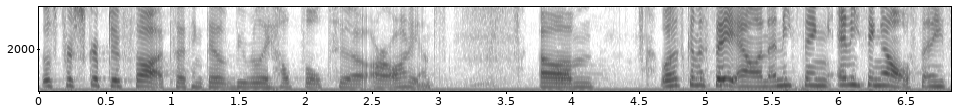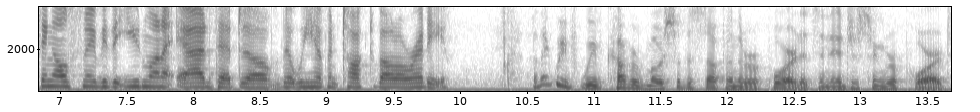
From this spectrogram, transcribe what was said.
those prescriptive thoughts. I think that would be really helpful to our audience. Um, well, I was going to say, Alan, anything, anything else, anything else maybe that you'd want to add that uh, that we haven't talked about already? I think we've we've covered most of the stuff in the report. It's an interesting report.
